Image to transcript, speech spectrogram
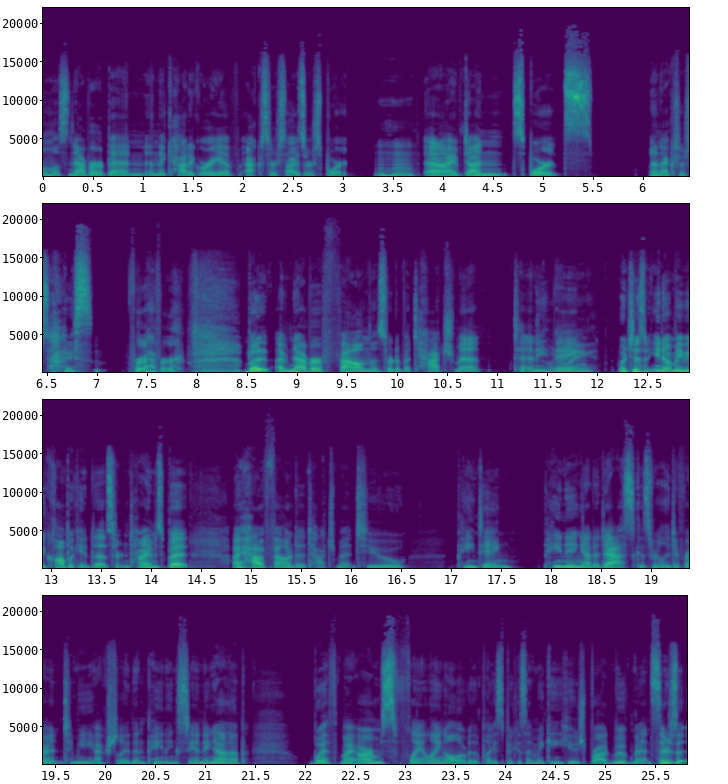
almost never been in the category of exercise or sport. Mm-hmm. And I've done sports and exercise forever, but I've never found the sort of attachment to anything, totally. Which is, you know, maybe complicated at certain times, but I have found attachment to painting. Painting at a desk is really different to me, actually, than painting standing up with my arms flailing all over the place because I'm making huge broad movements. There's a,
